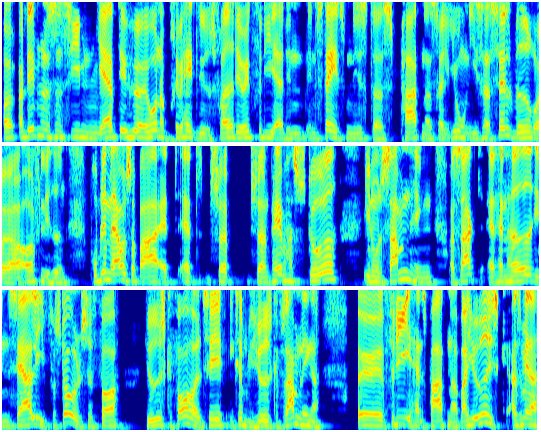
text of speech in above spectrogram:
Og, og det må man sådan sige, mm, ja, det hører jo under privatlivets fred. Det er jo ikke fordi, at en, en statsministers partners religion i sig selv vedrører offentligheden. Problemet er jo så bare, at, at Søren Pape har stået i nogle sammenhænge og sagt, at han havde en særlig forståelse for jødiske forhold til eksempelvis jødiske forsamlinger, øh, fordi hans partner var jødisk. Altså, mener,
